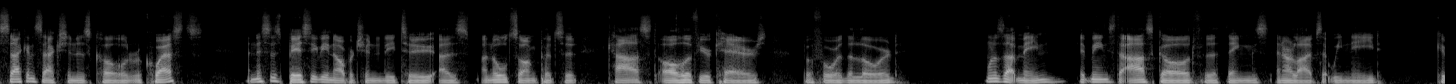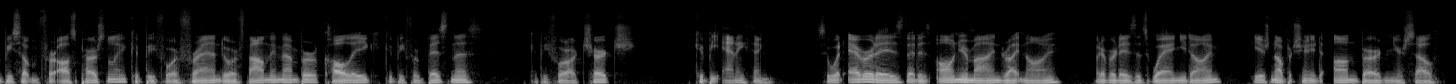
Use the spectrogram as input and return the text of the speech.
The second section is called Requests, and this is basically an opportunity to, as an old song puts it, cast all of your cares before the Lord. What does that mean? It means to ask God for the things in our lives that we need. Could be something for us personally, could be for a friend or a family member, colleague, could be for business, could be for our church, could be anything. So whatever it is that is on your mind right now, whatever it is that's weighing you down, here's an opportunity to unburden yourself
